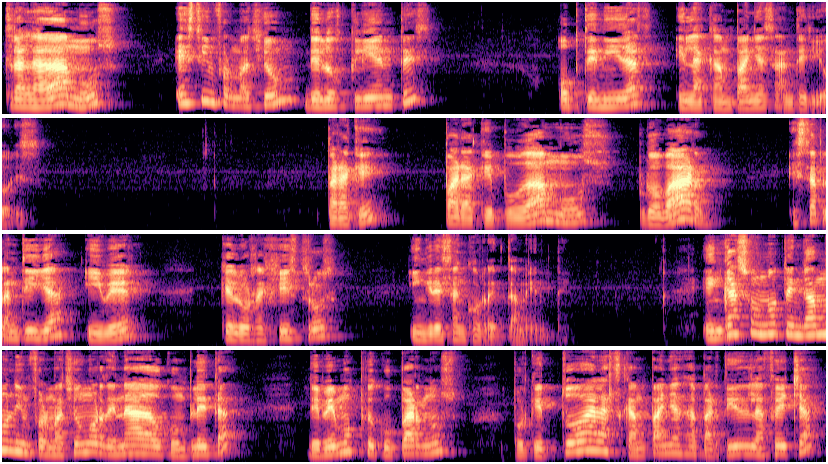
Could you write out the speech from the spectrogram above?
trasladamos esta información de los clientes obtenidas en las campañas anteriores. ¿Para qué? Para que podamos probar esta plantilla y ver que los registros ingresan correctamente. En caso no tengamos la información ordenada o completa, debemos preocuparnos porque todas las campañas a partir de la fecha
